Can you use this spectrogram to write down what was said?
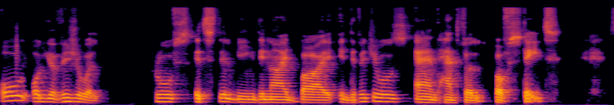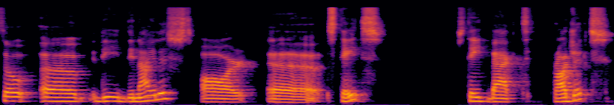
all audiovisual proofs, it's still being denied by individuals and handful of states. So uh, the denialists are uh, states, state-backed projects.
